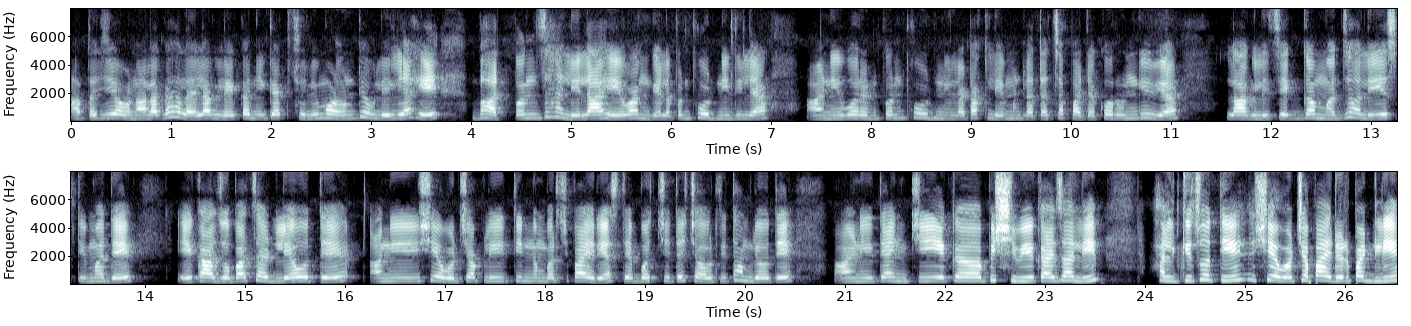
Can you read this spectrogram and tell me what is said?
आता जेवणाला घालायला लागले. कणिक ॲक्च्युली मळून ठेवलेली आहे. भात पण झालेला आहे. वांग्याला पण फोडणी दिल्या. आणि वरण पण फोडणीला टाकले. म्हटलं आता चपात्या करून घेऊया. लागलीच एक गंमत झाली. एस टीमध्ये एक आजोबा चढले होते आणि शेवटची आपली तीन नंबरची पायरी असते बसची त्याच्यावरती थांबले होते. आणि त्यांची एक पिशवी काय झाली? हलकीच होती. शेवटच्या पायरीवर पडली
